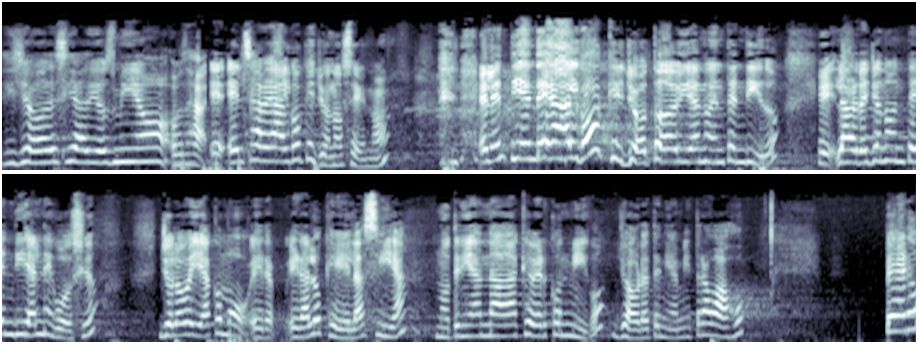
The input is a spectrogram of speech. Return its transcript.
y yo decía, Dios mío, o sea, él, él sabe algo que yo no sé, ¿no? él entiende algo que yo todavía no he entendido. Eh, la verdad yo no entendía el negocio. Yo lo veía como era, era lo que él hacía, no tenía nada que ver conmigo. Yo ahora tenía mi trabajo. Pero,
